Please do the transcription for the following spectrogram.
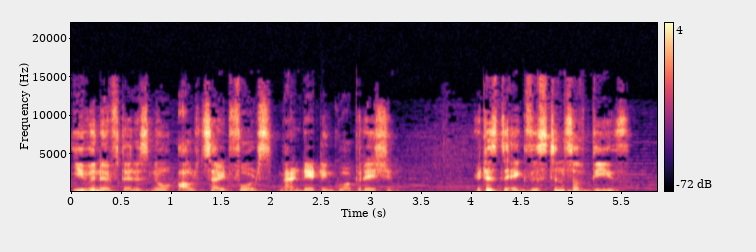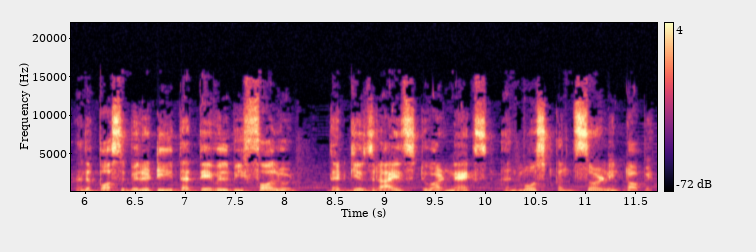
even if there is no outside force mandating cooperation. It is the existence of these and the possibility that they will be followed that gives rise to our next and most concerning topic.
